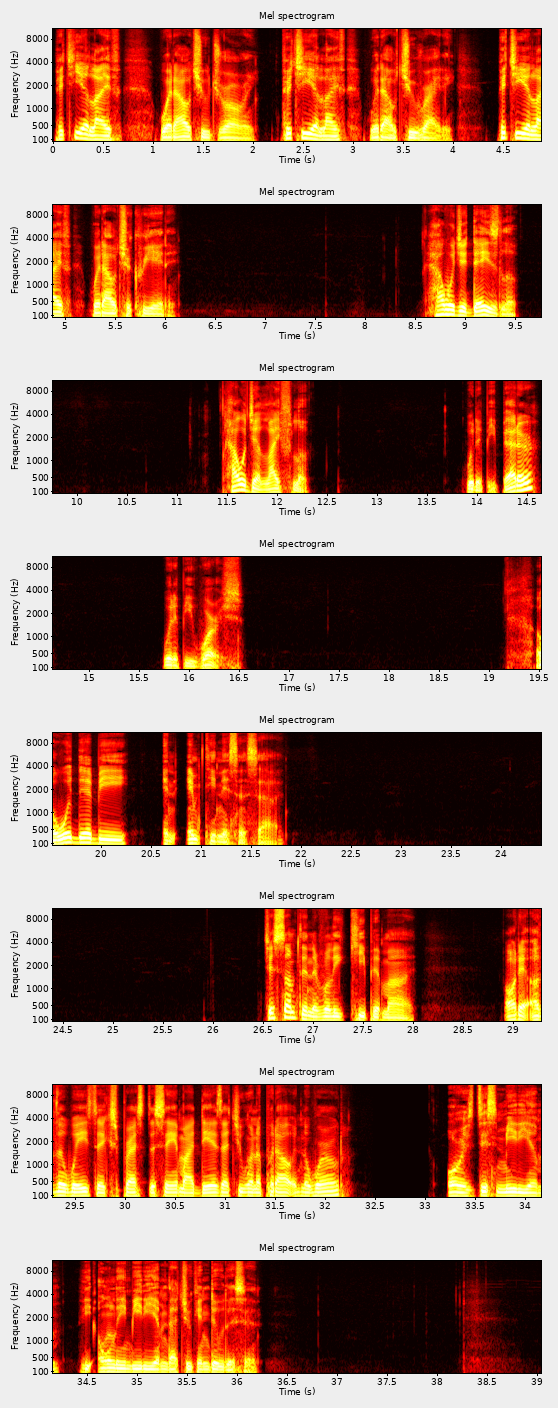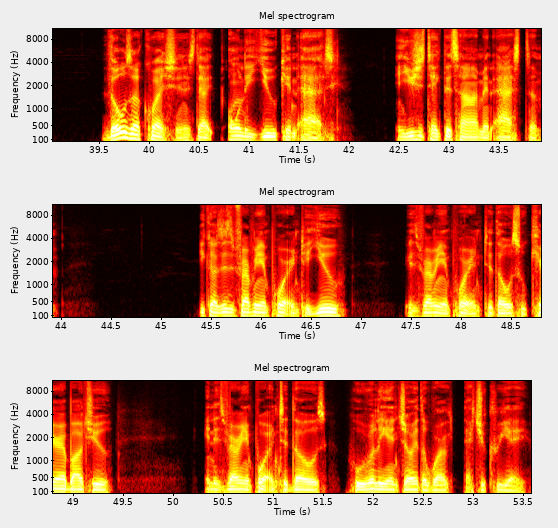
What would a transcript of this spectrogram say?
Picture your life without you drawing. Picture your life without you writing. Picture your life without you creating. How would your days look? How would your life look? Would it be better? Would it be worse? Or would there be an emptiness inside? Just something to really keep in mind. Are there other ways to express the same ideas that you want to put out in the world? Or is this medium the only medium that you can do this in? Those are questions that only you can ask. And you should take the time and ask them because it's very important to you is very important to those who care about you and is very important to those who really enjoy the work that you create.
